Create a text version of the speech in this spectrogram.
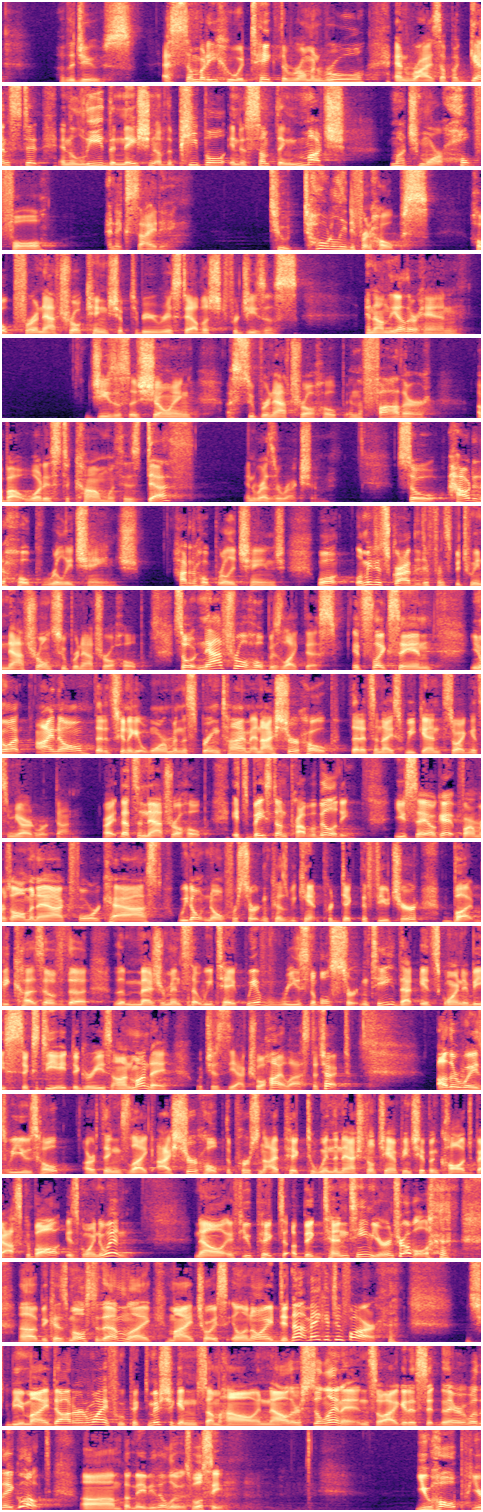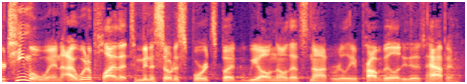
of the Jews, as somebody who would take the Roman rule and rise up against it and lead the nation of the people into something much, much more hopeful and exciting. Two totally different hopes hope for a natural kingship to be reestablished for Jesus. And on the other hand, Jesus is showing a supernatural hope in the Father about what is to come with his death and resurrection. So, how did hope really change? How did hope really change? Well, let me describe the difference between natural and supernatural hope. So, natural hope is like this it's like saying, you know what, I know that it's going to get warm in the springtime, and I sure hope that it's a nice weekend so I can get some yard work done right? That's a natural hope. It's based on probability. You say, okay, Farmer's Almanac, forecast, we don't know for certain because we can't predict the future, but because of the, the measurements that we take, we have reasonable certainty that it's going to be 68 degrees on Monday, which is the actual high last I checked. Other ways we use hope are things like, I sure hope the person I picked to win the national championship in college basketball is going to win. Now, if you picked a Big Ten team, you're in trouble uh, because most of them, like my choice, Illinois, did not make it too far. This could be my daughter and wife who picked Michigan somehow, and now they're still in it, and so I get to sit there where they gloat. Um, but maybe they'll lose. We'll see. You hope your team will win. I would apply that to Minnesota sports, but we all know that's not really a probability that it happen.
